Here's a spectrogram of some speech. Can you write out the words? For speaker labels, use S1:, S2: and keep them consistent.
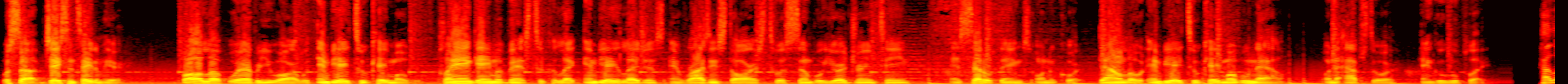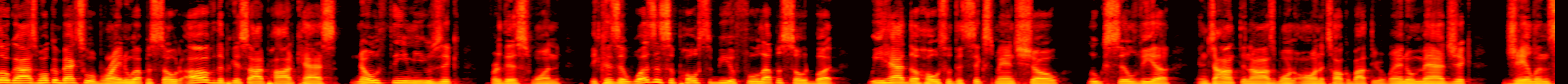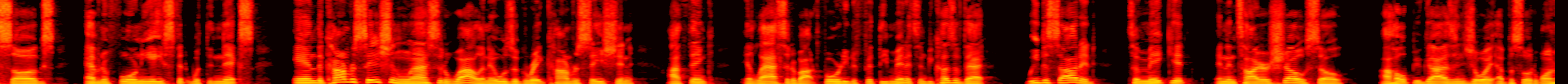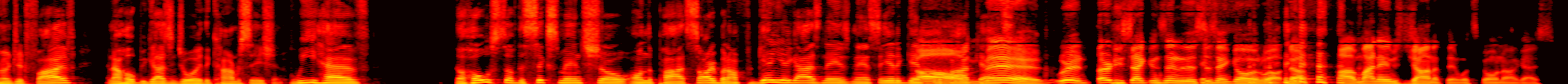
S1: What's up? Jayson Tatum here. Ball up wherever you are with NBA 2K Mobile. Playing game events to collect NBA legends and rising stars to assemble your dream team and settle things on the court. Download NBA 2K Mobile now on the App Store and Google Play.
S2: Hello, guys. Welcome back to a brand new episode of the Pick a Side Podcast. No theme music for this one because it wasn't supposed to be a full episode, but we had the host of the six man show, Luke Sylvia, and Jonathan Osborne on to talk about the Orlando Magic, Jalen Suggs, Evan Fournier's fit with the Knicks. And the conversation lasted a while, and it was a great conversation. I think it lasted about 40 to 50 minutes. And because of that, we decided to make it an entire show. So I hope you guys enjoy episode 105, and I hope you guys enjoy the conversation. We have the host of the six man show on the pod. Sorry, but I'm forgetting your guys' names, man. Say it again
S3: oh,
S2: for the podcast.
S3: man, we're in 30 seconds into this. This ain't going well. No, uh, my name is Jonathan. What's going on, guys?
